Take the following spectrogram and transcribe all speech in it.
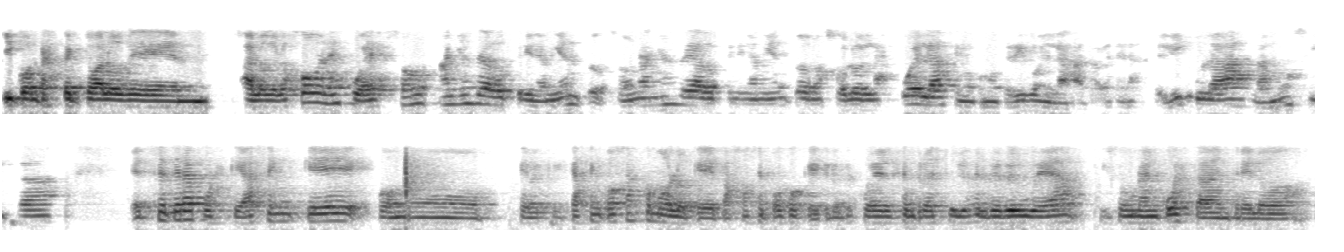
Y con respecto a lo de a lo de los jóvenes, pues son años de adoctrinamiento, son años de adoctrinamiento no solo en la escuela, sino como te digo, en la, a través de las películas, la música, etcétera, pues que hacen que como que, hacen cosas como lo que pasó hace poco, que creo que fue el Centro de Estudios del BBVA hizo una encuesta entre los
